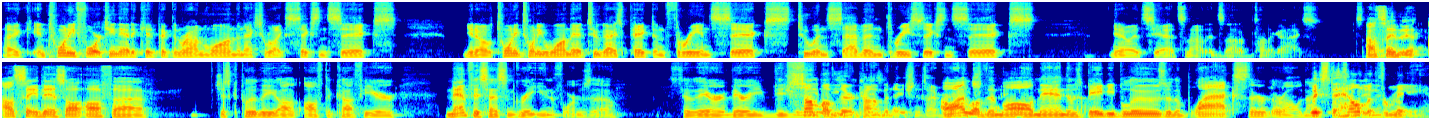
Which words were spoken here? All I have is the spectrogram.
Like in 2014, they had a kid picked in round one. The next two were like six and six you know, 2021, they had two guys picked and three and six, two and seven, three, six and six. You know, it's yeah, it's not it's not a ton of guys. I'll say that I'll say this off uh just completely off, off the cuff here. Memphis has some great uniforms though. So they are very visual. Some of their combinations, I've oh, I love them all, man. Those baby blues or the blacks, they're they're all nice. It's the helmet for me.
